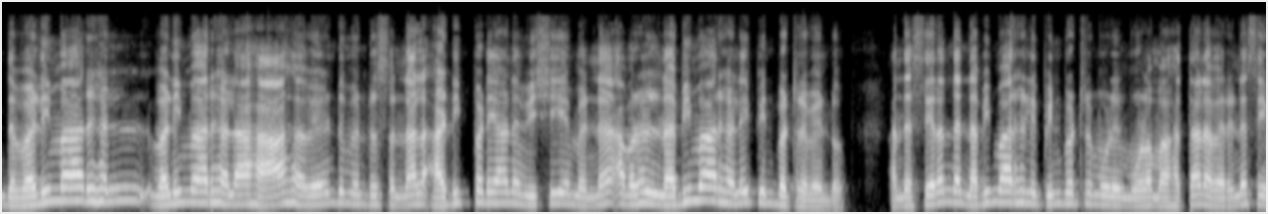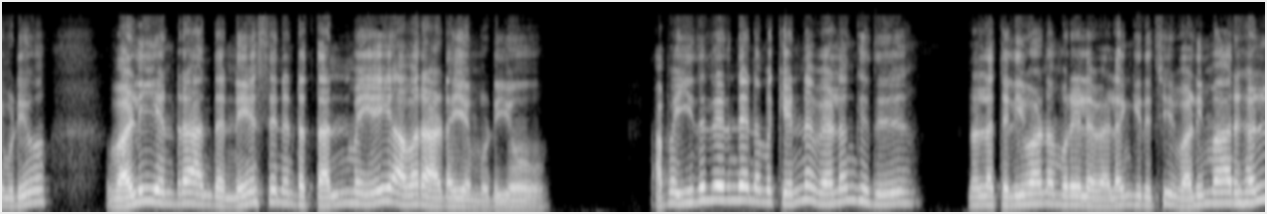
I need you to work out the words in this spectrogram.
இந்த வழிமார்கள் வழிமார்களாக ஆக வேண்டும் என்று சொன்னால் அடிப்படையான விஷயம் என்ன? அவர்கள் நபிமார்களை பின்பற்ற வேண்டும். அந்த சிறந்த நபிமார்களை பின்பற்றும் மூலமாகத்தான் அவர் என்ன செய்ய முடியும்? வழி என்ற அந்த நேசன் என்ற தன்மையை அவர் அடைய முடியும். அப்ப இதுல இருந்தே நமக்கு என்ன விளங்குது? நல்ல தெளிவான முறையில விளங்கிருச்சு. வழிமார்கள்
